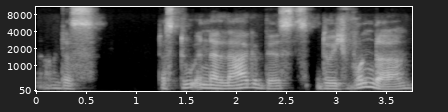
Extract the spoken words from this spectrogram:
Ja, und das dass du in der Lage bist, durch Wunder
